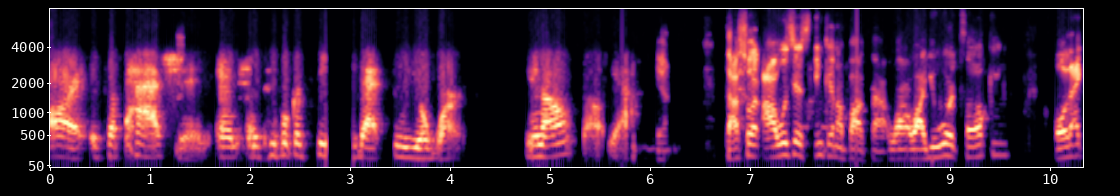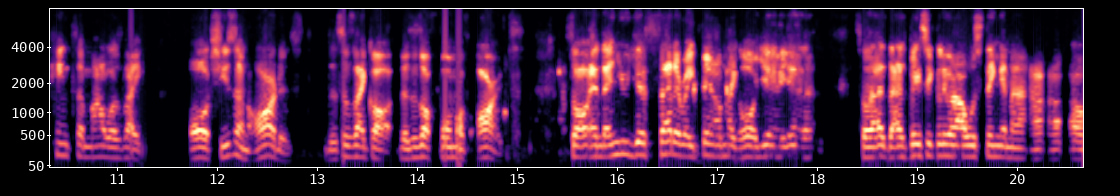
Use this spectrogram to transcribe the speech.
art. It's a passion, and and people could see that through your work. You know, so yeah. Yeah. That's what I was just thinking about that while while you were talking. All that came to mind was like, oh, she's an artist. This is like a this is a form of art. So and then you just said it right there. I'm like, oh yeah, yeah. So that, that's basically what I was thinking uh, uh, uh,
